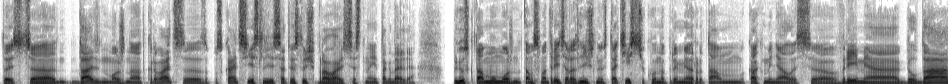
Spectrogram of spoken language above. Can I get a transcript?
То есть, э, да, можно открывать, э, запускать, если есть соответствующие права, естественно, и так далее. Плюс к тому можно там смотреть различную статистику, например, там, как менялось э, время билда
